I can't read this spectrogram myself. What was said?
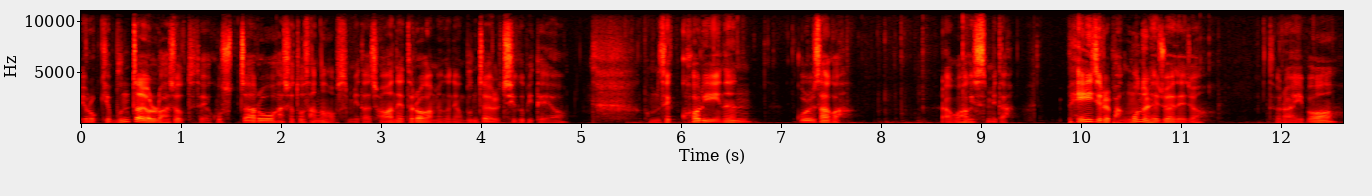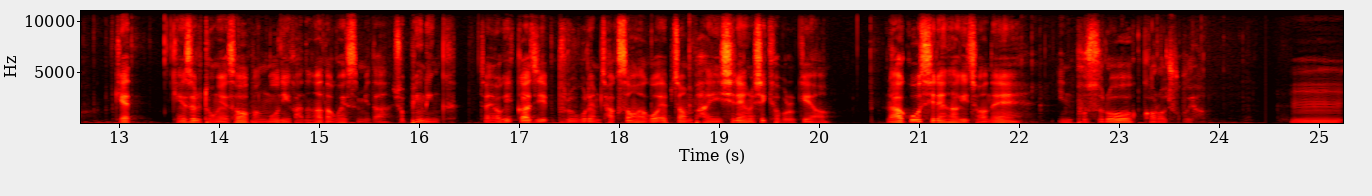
이렇게 문자열로 하셔도 되고 숫자로 하셔도 상관없습니다. 저 안에 들어가면 그냥 문자열 지급이 돼요. 검색 쿼리는 꿀사과라고 하겠습니다. 페이지를 방문을 해줘야 되죠. 드라이버 get get을 통해서 방문이 가능하다고 했습니다. 쇼핑 링크. 자 여기까지 프로그램 작성하고 앱.py 실행을 시켜 볼게요. 라고 실행하기 전에 인풋으로 걸어주고요. 음,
